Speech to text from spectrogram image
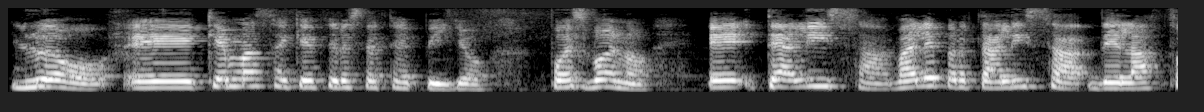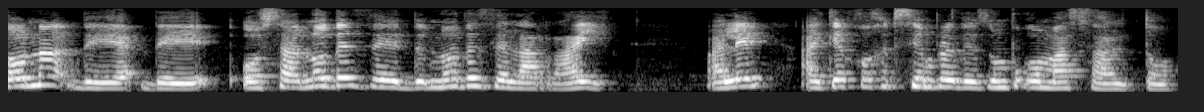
Luego, eh, ¿qué más hay que decir de este cepillo? Pues bueno, eh, te alisa, ¿vale? Pero te alisa de la zona de, o sea, no desde, no desde la raíz, ¿vale? Hay que coger siempre desde un poco más alto.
